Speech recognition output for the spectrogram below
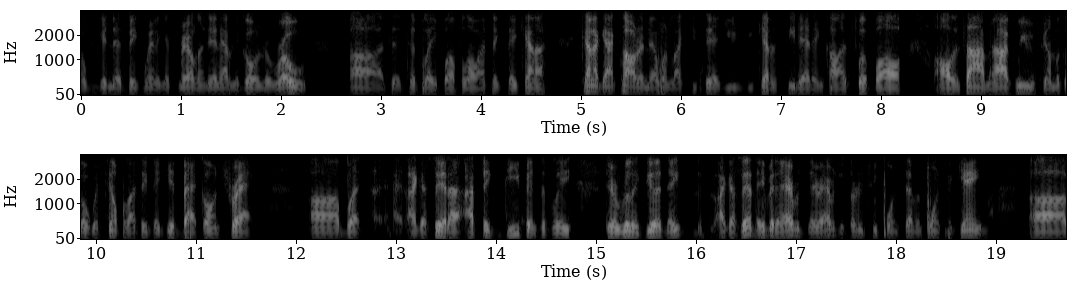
of getting that big win against Maryland, then having to go on the road uh, to, to play Buffalo. I think they kind of kind of got caught in that one, like you said. You you kind of see that in college football all the time, and I agree with you. I'm gonna go with Temple. I think they get back on track. Uh, but uh, like I said, I, I think defensively they're really good. They, like I said, they've been average. They're averaging 32.7 points per game. Uh,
